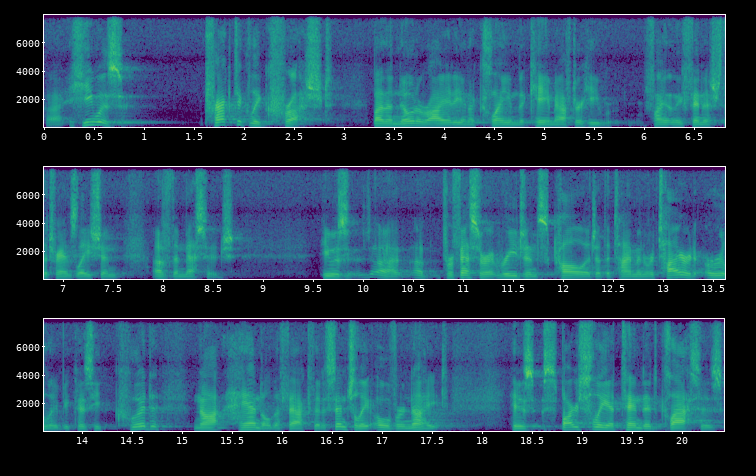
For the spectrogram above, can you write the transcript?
Uh, he was practically crushed by the notoriety and acclaim that came after he finally finished the translation of The Message. He was uh, a professor at Regent's College at the time and retired early because he could not handle the fact that essentially overnight his sparsely attended classes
